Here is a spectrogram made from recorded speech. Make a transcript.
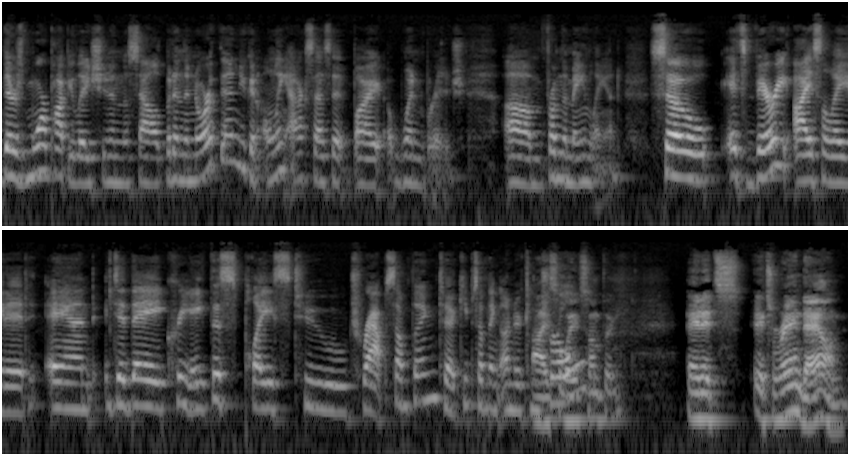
there's more population in the south. But in the north end, you can only access it by wind bridge um, from the mainland. So it's very isolated. And did they create this place to trap something, to keep something under control? isolate something and it's it's ran down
